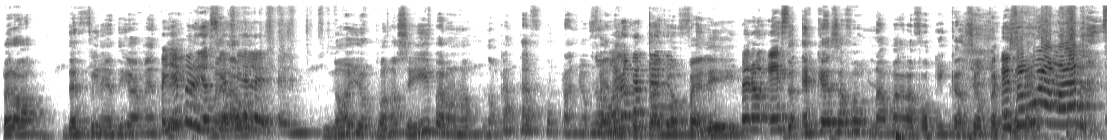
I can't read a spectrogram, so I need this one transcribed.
Pero definitivamente. Oye, pero yo sí hacía el, el- No, yo, bueno, sí, pero no, no cantar cumpleaños No, feliz, no cantar cumpleaños feliz. Pero es. Es que esa fue una mala fucking canción. Eso fue escoger. una mala canción.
